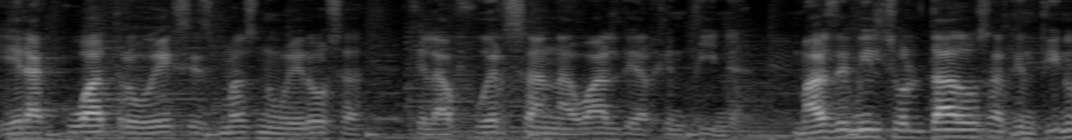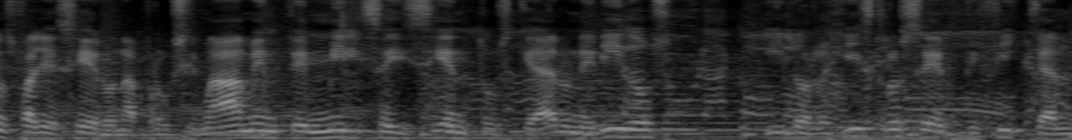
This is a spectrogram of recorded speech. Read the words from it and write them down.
era cuatro veces más numerosa que la Fuerza Naval de Argentina. Más de mil soldados argentinos fallecieron, aproximadamente 1.600 quedaron heridos y los registros certifican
